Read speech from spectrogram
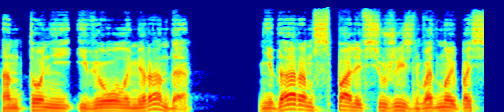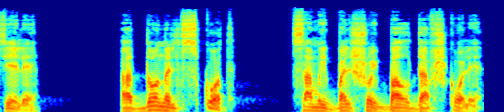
Антоний и Виола Миранда недаром спали всю жизнь в одной постели, а Дональд Скотт, самый большой балда в школе,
